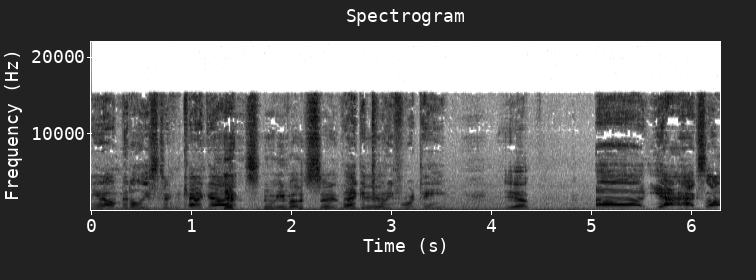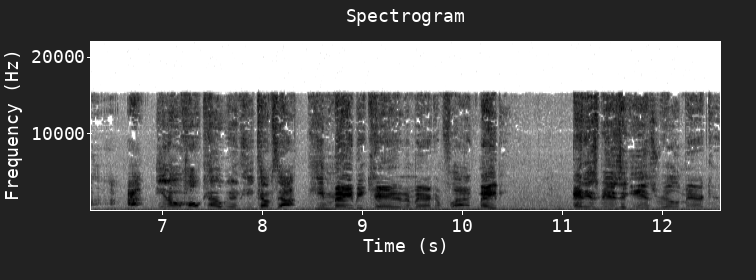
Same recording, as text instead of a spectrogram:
you know Middle Eastern kind of guy yes, we most certainly back in 2014? Yep. Uh, yeah, Hacksaw. I, you know, Hulk Hogan. He comes out. He may be carrying an American flag, maybe, and his music is real American.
